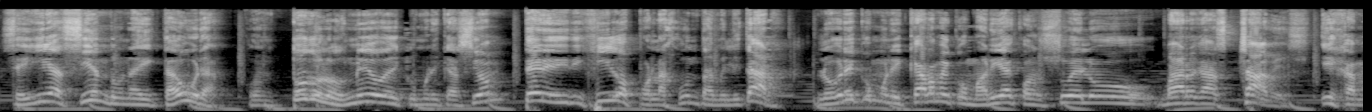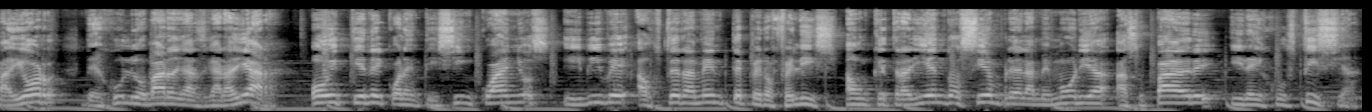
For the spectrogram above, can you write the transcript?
seguía siendo una dictadura, con todos los medios de comunicación teledirigidos por la Junta Militar. Logré comunicarme con María Consuelo Vargas Chávez, hija mayor de Julio Vargas Garayar, Hoy tiene 45 años y vive austeramente pero feliz, aunque trayendo siempre a la memoria a su padre y la injusticia,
